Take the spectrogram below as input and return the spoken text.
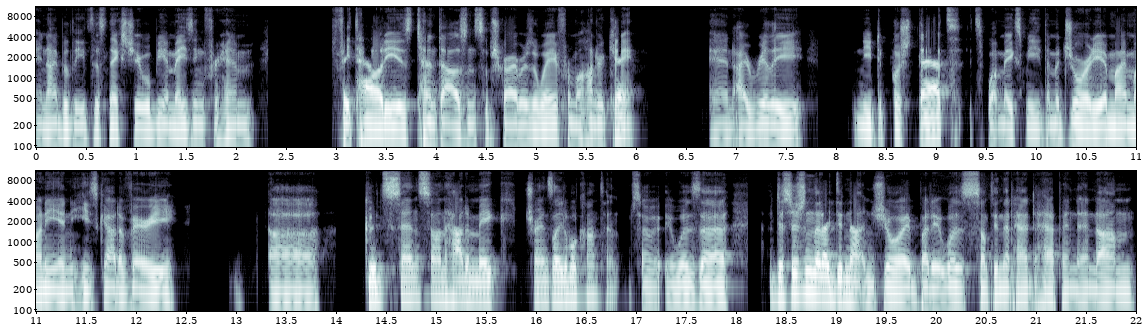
And I believe this next year will be amazing for him. Fatality is 10,000 subscribers away from 100K. And I really need to push that. It's what makes me the majority of my money. And he's got a very uh, good sense on how to make translatable content. So it was a, a decision that I did not enjoy, but it was something that had to happen. And um,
